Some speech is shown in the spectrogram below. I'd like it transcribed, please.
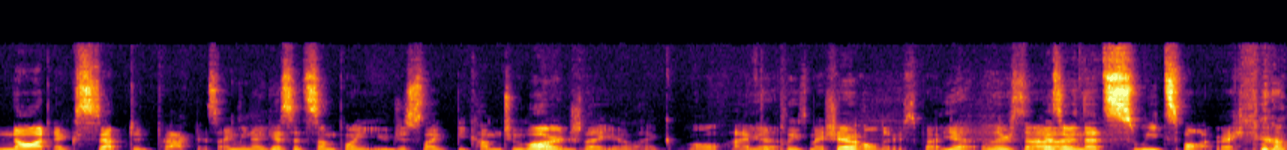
not accepted practice. I mean, I guess at some point you just like become too large that you're like, well, I have Yeah. to please my shareholders. But yeah, there's uh, you guys are in that sweet spot right now.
